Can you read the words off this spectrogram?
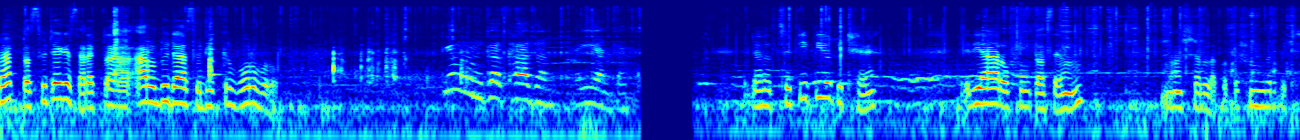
ডাবটা ছুটে গেছে আর একটা আরও দুইটা আছে ওটি বড় বড়। এটা হচ্ছে তৃতীয় পিঠে। এদিকে আরও ফুলতাছে এখন। মার্শাল্লাহ কত সুন্দর পিঠে।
